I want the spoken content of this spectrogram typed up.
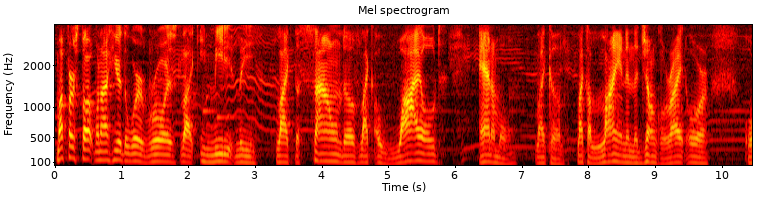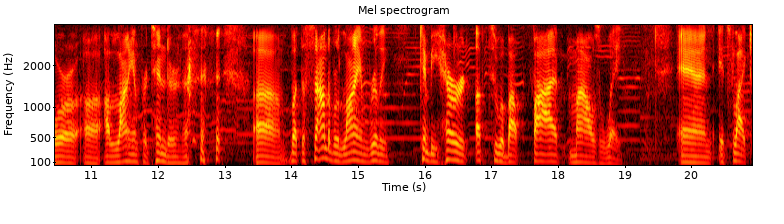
My first thought when I hear the word roar is like immediately like the sound of like a wild animal, like a like a lion in the jungle, right? Or or uh, a lion pretender. um, but the sound of a lion really can be heard up to about five miles away, and it's like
